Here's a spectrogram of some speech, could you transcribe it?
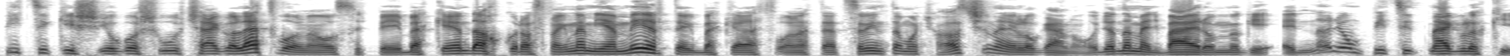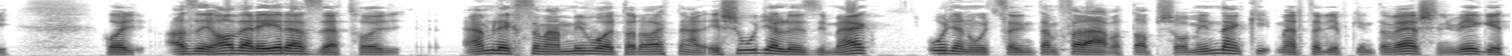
pici kis jogosultsága lett volna ahhoz, hogy payback de akkor azt meg nem ilyen mértékbe kellett volna. Tehát szerintem, hogyha azt csinálja Logano, hogy oda megy Byron mögé, egy nagyon picit meglöki, hogy azért haver érezzed, hogy emlékszem már mi volt a rajtnál, és úgy előzi meg, ugyanúgy szerintem felállva tapsol mindenki, mert egyébként a verseny végét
